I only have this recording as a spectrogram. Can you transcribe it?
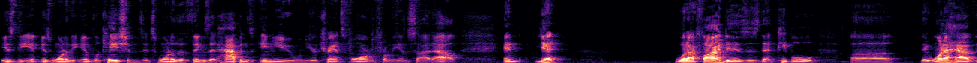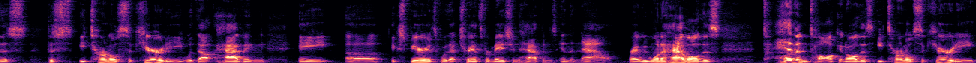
is the is one of the implications. It's one of the things that happens in you when you're transformed from the inside out. And yet what I find is is that people uh, they want to have this this eternal security without having a uh, experience where that transformation happens in the now. Right? We want to have all this heaven talk and all this eternal security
